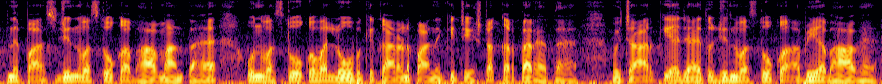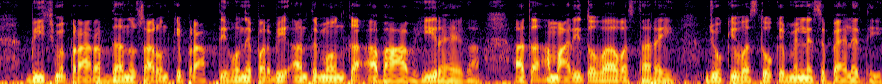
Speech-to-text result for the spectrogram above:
अपने पास जिन वस्तुओं का अभाव मानता है, उन वस्तुओं को वह लोभ के कारण पाने की चेष्टा करता रहता है। विचार किया जाए तो जिन वस्तुओं का अभी अभाव है, बीच में प्रारब्धानुसार उनकी प्राप्ति होने पर भी अंत में उनका अभाव ही रहेगा। अतः हमारी तो वह अवस्था रही, जो कि वस्तुओं के मिलने से पहले थी।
